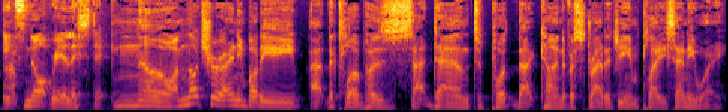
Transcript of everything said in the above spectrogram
it's not realistic. No, I'm not sure anybody at the club has sat down to put that kind of a strategy in place anyway.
